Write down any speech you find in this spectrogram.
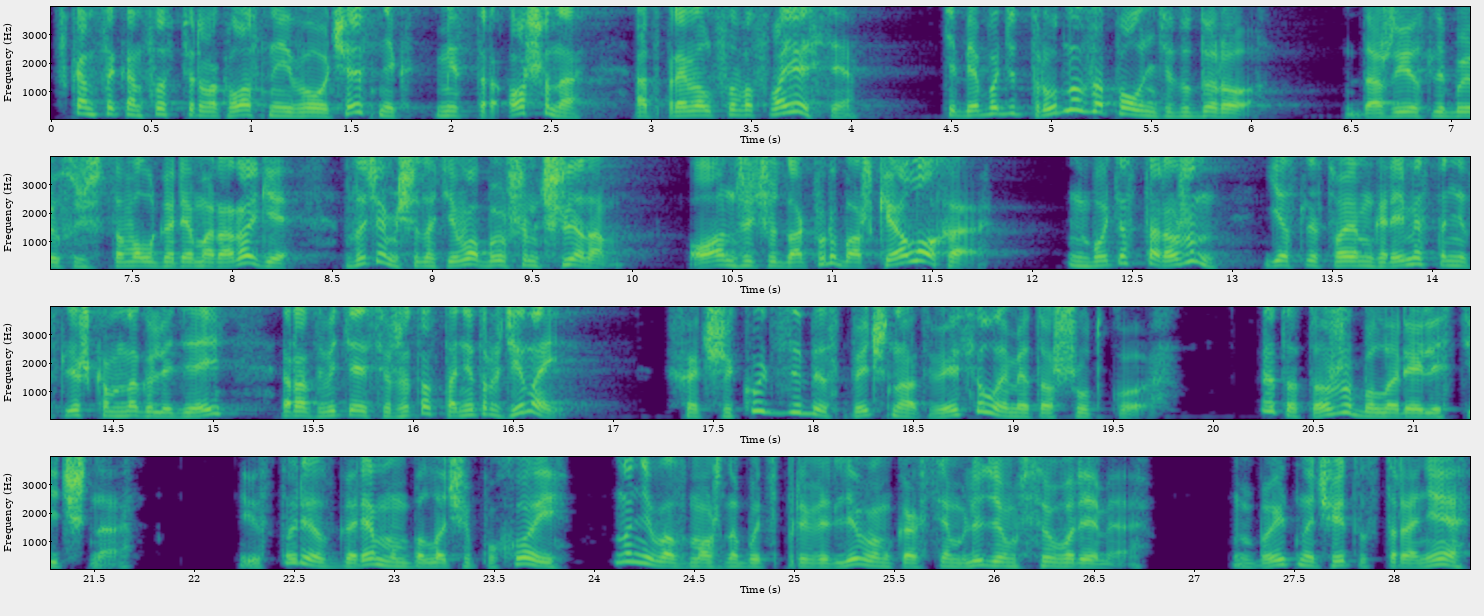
В конце концов, первоклассный его участник, мистер Ошина, отправился во Свояси, тебе будет трудно заполнить эту дыру. Даже если бы существовал Гарем Арараги, зачем считать его бывшим членом? Он же чудак в рубашке Алоха. Будь осторожен, если в твоем гареме станет слишком много людей, развитие сюжета станет рутиной. Хачикудзи беспечно отвесила мета-шутку. Это тоже было реалистично. История с гаремом была чепухой, но невозможно быть справедливым ко всем людям все время. Быть на чьей-то стороне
